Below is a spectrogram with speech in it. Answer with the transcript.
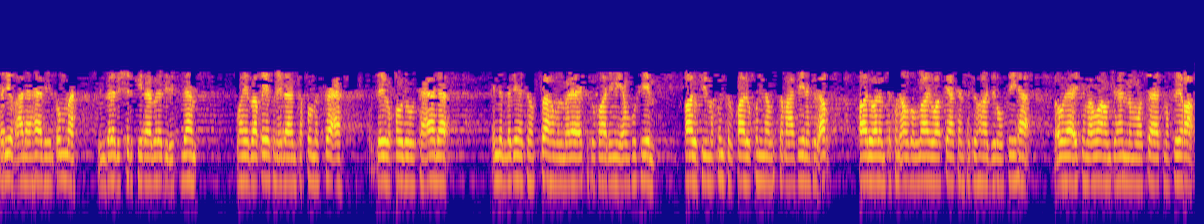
فريض على هذه الأمة من بلد الشرك إلى بلد الإسلام وهي باقية إلى أن تقوم الساعة. والدليل قوله تعالى إن الذين توفاهم الملائكة ظالمي أنفسهم قالوا فيما كنتم؟ قالوا كنا مستضعفين في الأرض. قالوا ألم تكن أرض الله واسعة فتهاجروا فيها فأولئك مأواهم جهنم وساءت مصيرا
